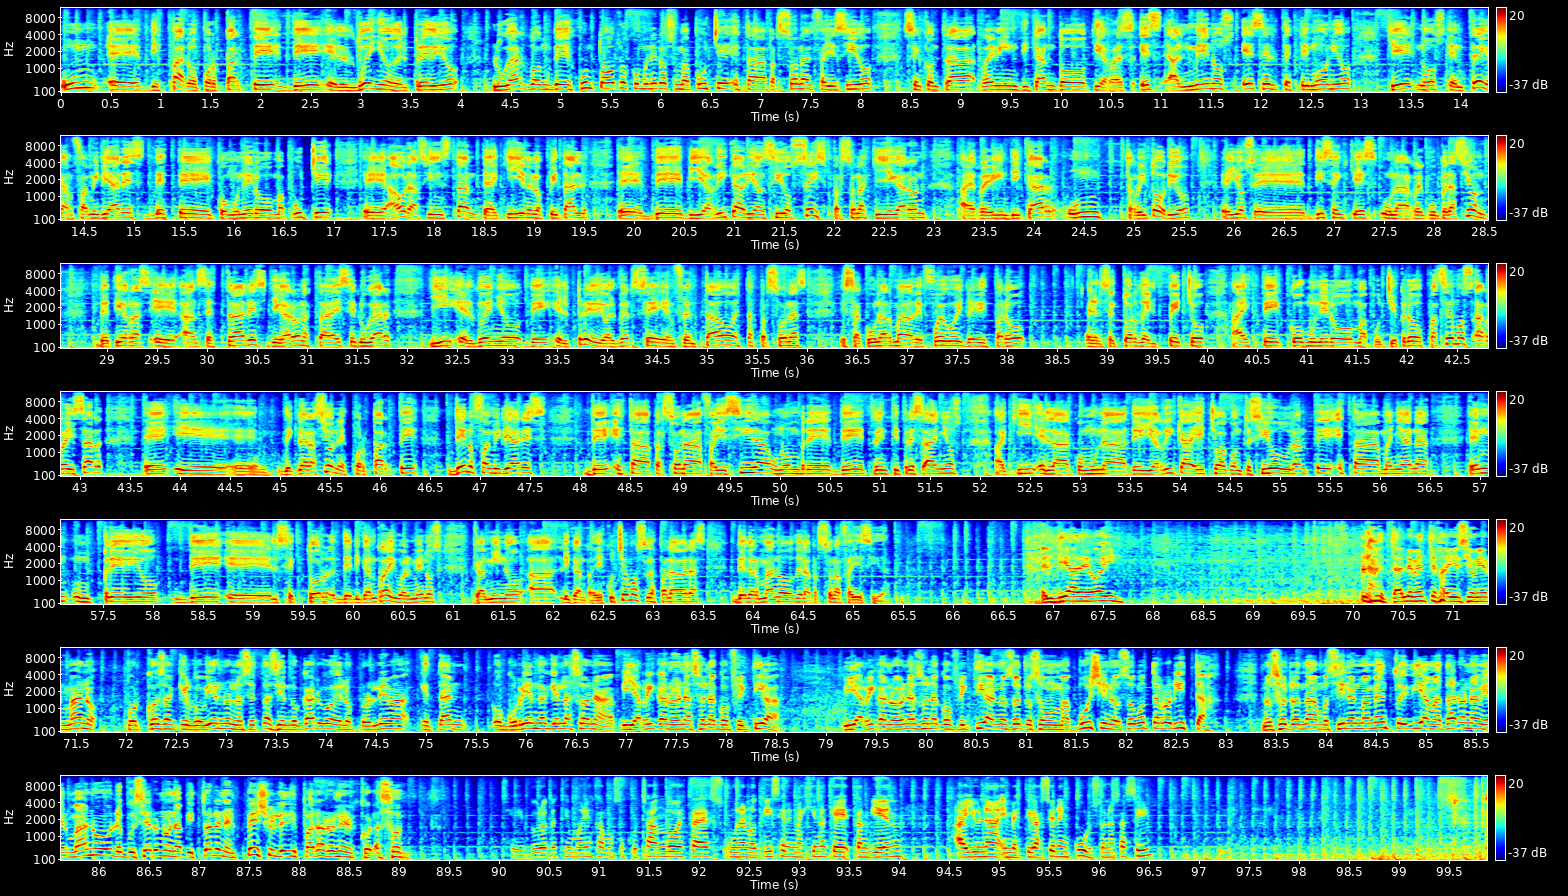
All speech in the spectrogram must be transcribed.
un eh, disparo por parte del dueño del predio, lugar donde junto a otros comuneros mapuche esta persona, el fallecido, se encontraba reivindicando tierras. Es, al menos es el testimonio que nos entregan familiares de este comunero mapuche. Eh, ahora, sin instante, aquí en el hospital eh, de Villarrica habrían sido seis personas que llegaron a reivindicar un territorio. Ellos dicen que es una recuperación de tierras ancestrales llegaron hasta ese lugar y el dueño del predio, al verse enfrentado a estas personas, sacó un arma de fuego y le disparó en el sector del pecho a este comunero mapuche. Pero pasemos a revisar eh, eh, declaraciones por parte de los familiares de esta persona fallecida, un hombre de 33 años, aquí en la comuna de Villarrica, hecho acontecido durante esta mañana en un predio del eh, sector de Licanray, o al menos camino a Licanray. Escuchemos las palabras del hermano de la persona fallecida. El día de hoy Lamentablemente falleció mi hermano por cosas que el gobierno no se está haciendo cargo de los problemas que están ocurriendo aquí en la zona. Villarrica no es una zona conflictiva. Villarrica no es una zona conflictiva, nosotros somos mapuche y no somos terroristas. Nosotros andábamos sin armamento, hoy día mataron a mi hermano, le pusieron una pistola en el pecho y le dispararon en el corazón. Sí, duro testimonio estamos escuchando. Esta es una noticia, me imagino que también hay una investigación en curso, ¿no es así?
